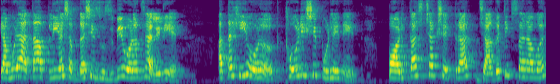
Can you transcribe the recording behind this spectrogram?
त्यामुळे आता आपली या शब्दाशी झुजबी ओळख झालेली आहे. आता ही ओळख थोडीशी पुढे नेत पॉडकास्टच्या क्षेत्रात जागतिक स्तरावर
